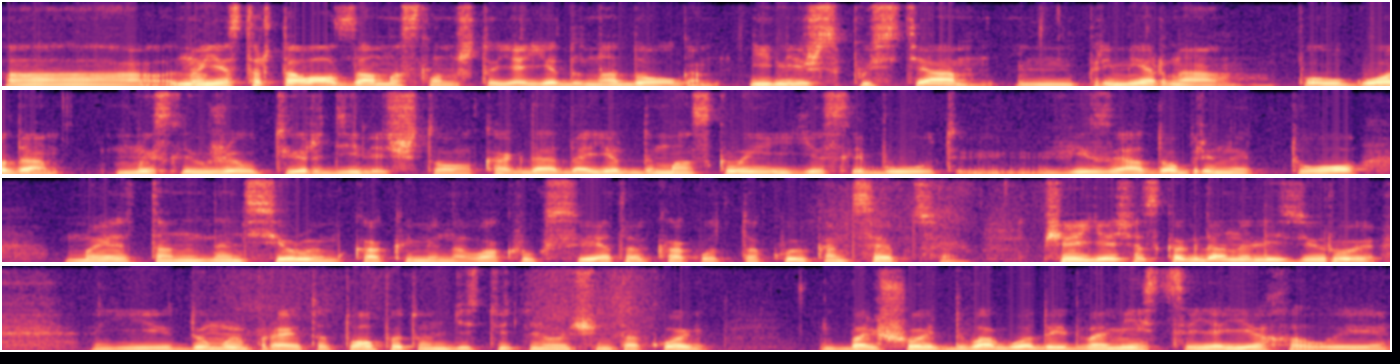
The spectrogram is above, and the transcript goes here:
А, но я стартовал замыслом, что я еду надолго. И лишь спустя примерно полгода мысли уже утвердились, что когда доеду до Москвы, если будут визы одобрены, то мы это анонсируем как именно вокруг света, как вот такую концепцию. Вообще, я сейчас, когда анализирую, и думаю про этот опыт, он действительно очень такой большой. Два года и два месяца я ехал и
